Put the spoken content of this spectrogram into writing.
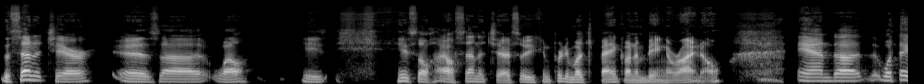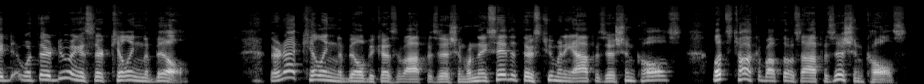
The Senate chair is uh, well, he's he's Ohio Senate chair, so you can pretty much bank on him being a RINO. And uh, what they what they're doing is they're killing the bill. They're not killing the bill because of opposition. When they say that there's too many opposition calls, let's talk about those opposition calls.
